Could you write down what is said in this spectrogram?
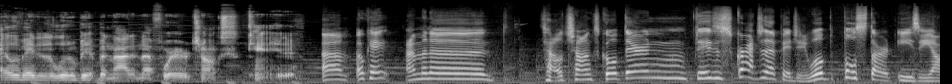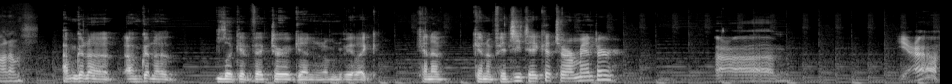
elevated a little bit, but not enough where Chunks can't hit it. Um, okay, I'm gonna tell Chunks go up there and scratch that Pidgey. We'll we'll start easy on him. I'm gonna I'm gonna look at Victor again, and I'm gonna be like, can a can a Pidgey take a Charmander? Um. Yeah,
